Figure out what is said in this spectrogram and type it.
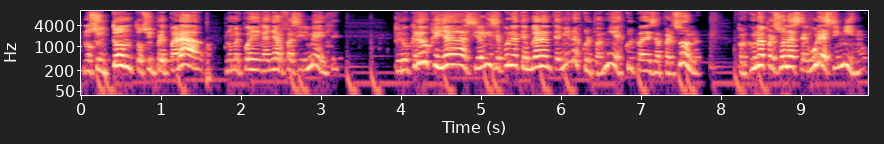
no soy tonto, soy preparado, no me pueden engañar fácilmente. Pero creo que ya si alguien se pone a temblar ante mí no es culpa mía, es culpa de esa persona. Porque una persona segura de sí mismo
